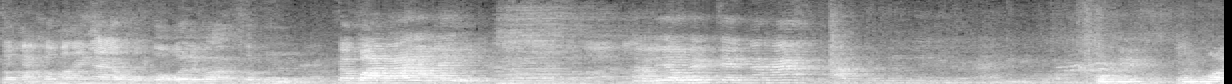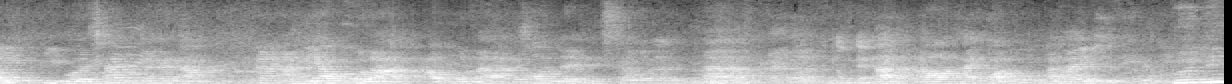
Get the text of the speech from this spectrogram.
สมัครเข้ามาง่ายๆผมบอกไว้เลยว่าสบู่สบายเรียวเล็กเจนนะฮะโอเค ผมขออีกอีกเวอร์ชันนึงนะครับ อันนี้เอาคนละเอาคนละท่อนเลยอ่าอะเอาไทยก่อนเอาไทยพื้นที่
